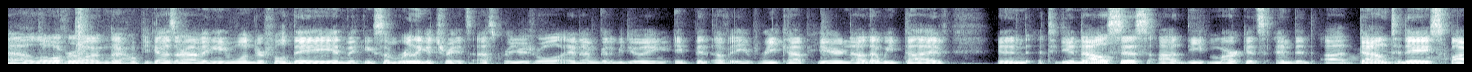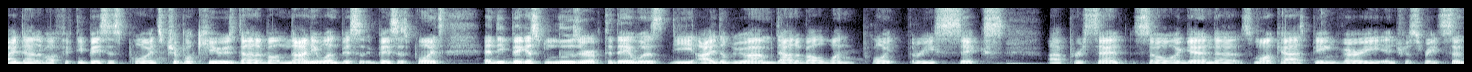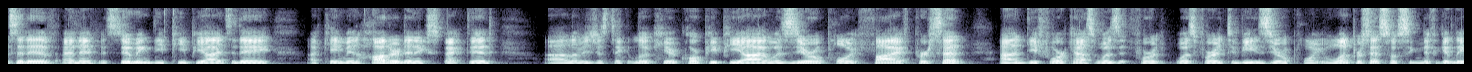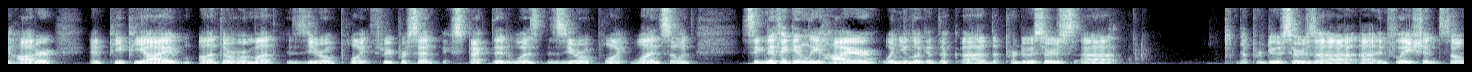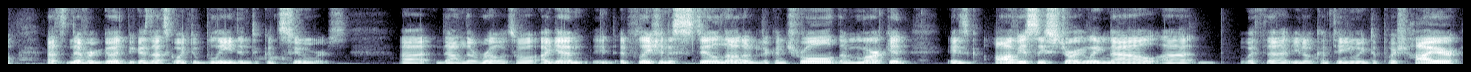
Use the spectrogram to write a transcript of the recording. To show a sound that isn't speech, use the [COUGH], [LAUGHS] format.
Hello, everyone. I hope you guys are having a wonderful day and making some really good trades as per usual. And I'm going to be doing a bit of a recap here. Now that we dive into the analysis, uh, the markets ended uh, down today. SPY down about 50 basis points. Triple Q is down about 91 basis points. And the biggest loser of today was the IWM down about 1.36 uh, percent. So again, uh, small caps being very interest rate sensitive, and if assuming the PPI today uh, came in hotter than expected, uh, let me just take a look here. Core PPI was 0.5 percent. Uh, the forecast was for was for it to be 0.1 percent, so significantly hotter. And PPI month over month 0.3 percent. Expected was 0.1, so significantly higher when you look at the uh, the producers the producer's uh, uh, inflation. So that's never good because that's going to bleed into consumers uh, down the road. So again, inflation is still not under control. The market is obviously struggling now uh, with uh, you know continuing to push higher.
